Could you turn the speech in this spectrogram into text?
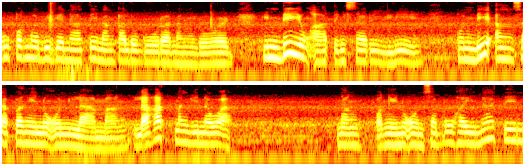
upang mabigyan natin ang kaluguran ng Lord? Hindi yung ating sarili, kundi ang sa Panginoon lamang. Lahat ng ginawa ng Panginoon sa buhay natin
